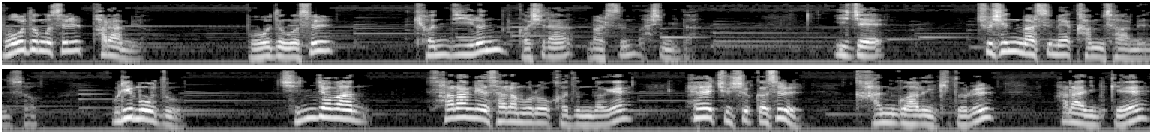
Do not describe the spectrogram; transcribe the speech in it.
모든 것을 바라며 모든 것을 견디는 것이라 말씀하십니다. 이제 주신 말씀에 감사하면서 우리 모두 진정한 사랑의 사람으로 거듭나게 해 주실 것을 간구하는 기도를 하나님께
